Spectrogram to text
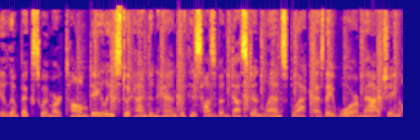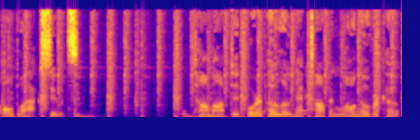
Olympic swimmer Tom Daley stood hand-in-hand with his husband Dustin Lance Black as they wore matching all-black suits. Tom opted for a polo neck top and long overcoat.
